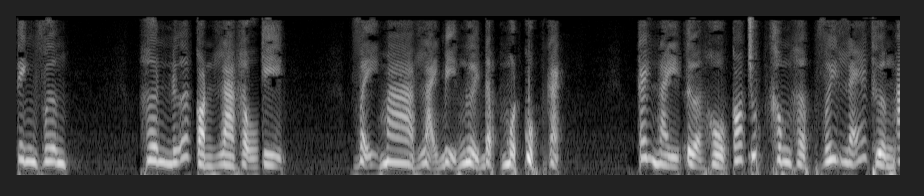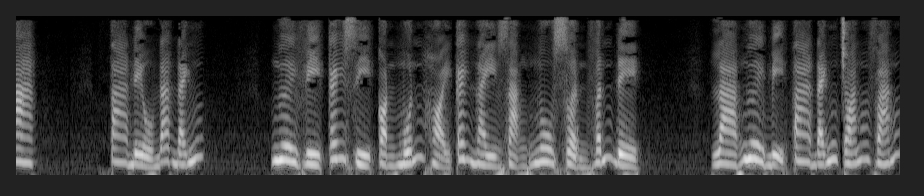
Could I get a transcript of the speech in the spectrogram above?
tinh vương. Hơn nữa còn là hậu kỳ. Vậy mà lại bị người đập một cục gạch. Cái này tựa hồ có chút không hợp với lẽ thường a. ta đều đã đánh. Ngươi vì cái gì còn muốn hỏi cái này dạng ngu xuẩn vấn đề. Là ngươi bị ta đánh choáng váng.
